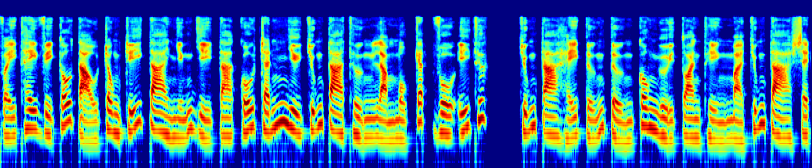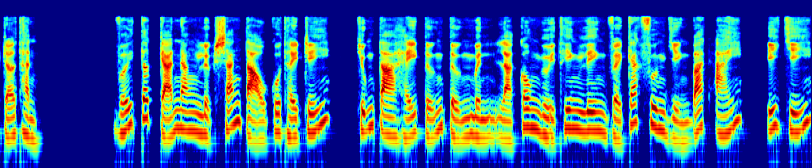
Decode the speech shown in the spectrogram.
Vậy thay vì cấu tạo trong trí ta những gì ta cố tránh như chúng ta thường làm một cách vô ý thức, chúng ta hãy tưởng tượng con người toàn thiện mà chúng ta sẽ trở thành. Với tất cả năng lực sáng tạo của thể trí, chúng ta hãy tưởng tượng mình là con người thiên liêng về các phương diện bác ái, ý chí,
